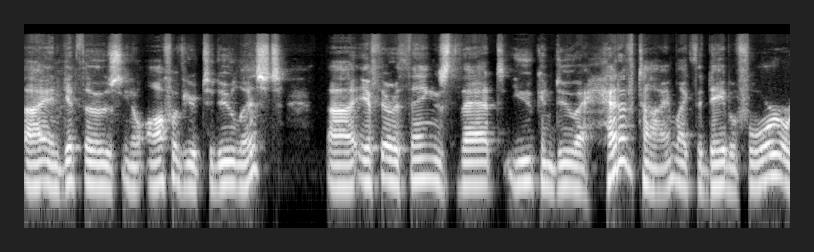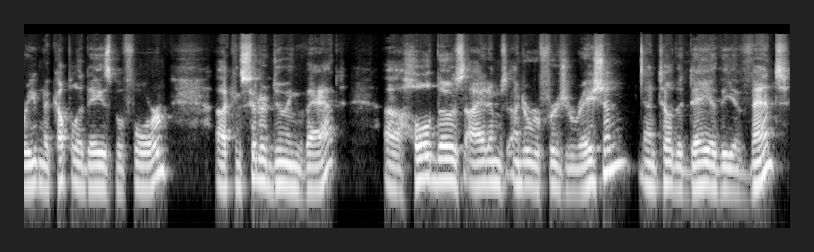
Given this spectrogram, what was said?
uh, and get those you know off of your to-do list. Uh, if there are things that you can do ahead of time like the day before or even a couple of days before uh, consider doing that. Uh, hold those items under refrigeration until the day of the event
